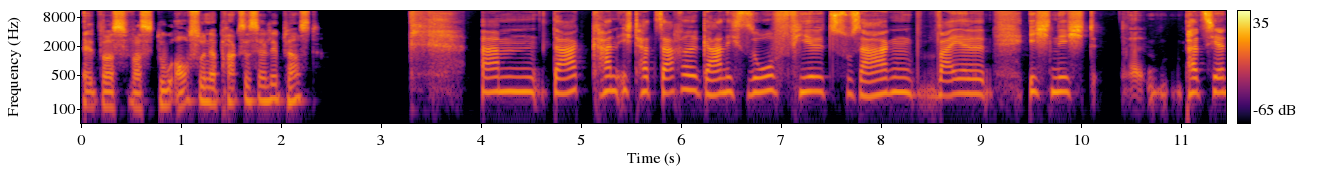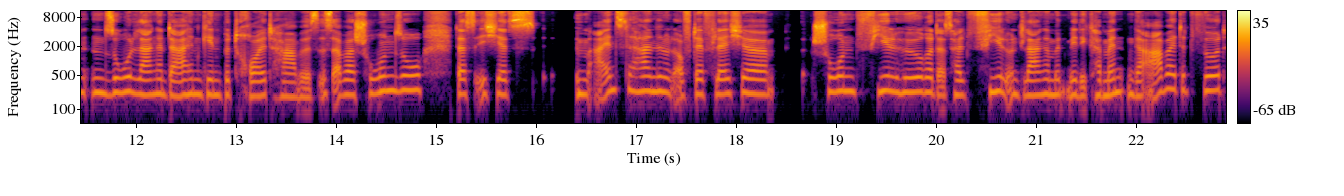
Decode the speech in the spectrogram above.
etwas, was du auch so in der Praxis erlebt hast? Ähm, da kann ich Tatsache gar nicht so viel zu sagen, weil ich nicht äh, Patienten so lange dahingehend betreut habe. Es ist aber schon so, dass ich jetzt im Einzelhandel und auf der Fläche schon viel höre, dass halt viel und lange mit Medikamenten gearbeitet wird.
